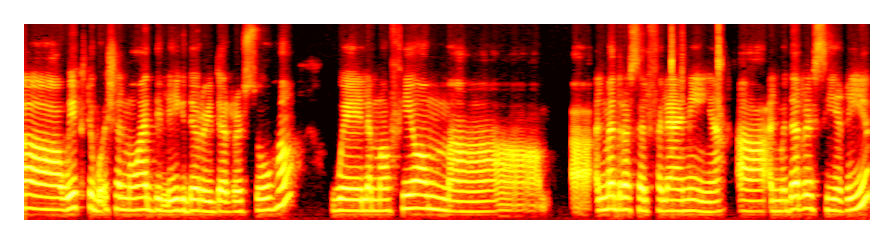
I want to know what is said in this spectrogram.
آه ويكتبوا إيش المواد اللي يقدروا يدرسوها. ولما في يوم المدرسة الفلانية المدرس يغيب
